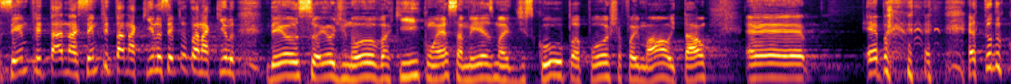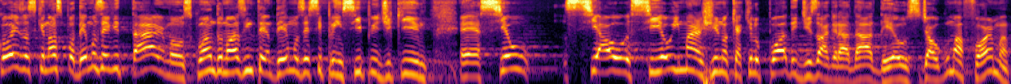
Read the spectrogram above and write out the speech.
sempre está sempre tá naquilo, sempre está naquilo. Deus, sou eu de novo aqui com essa mesma desculpa, poxa, foi mal e tal. É, é, é, tudo coisas que nós podemos evitar, irmãos, quando nós entendemos esse princípio de que é, se eu se, se eu imagino que aquilo pode desagradar a Deus de alguma forma,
